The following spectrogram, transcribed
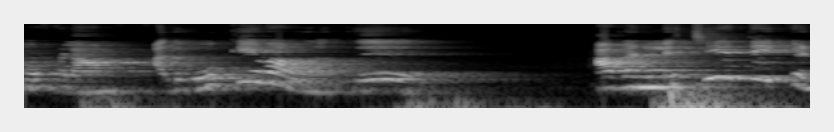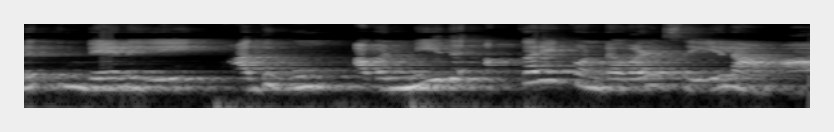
போகலாம். அது ஓகேவா உனக்கு? அவன் லட்சியத்தை கெடுக்கும் வேலையை அதுவும் அவன் மீது அக்கறை கொண்டவள் செய்யலாமா?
